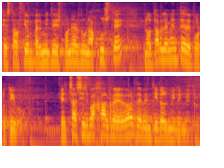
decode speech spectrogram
esta opción permite disponer de un ajuste notablemente deportivo. El chasis baja alrededor de 22 milímetros.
